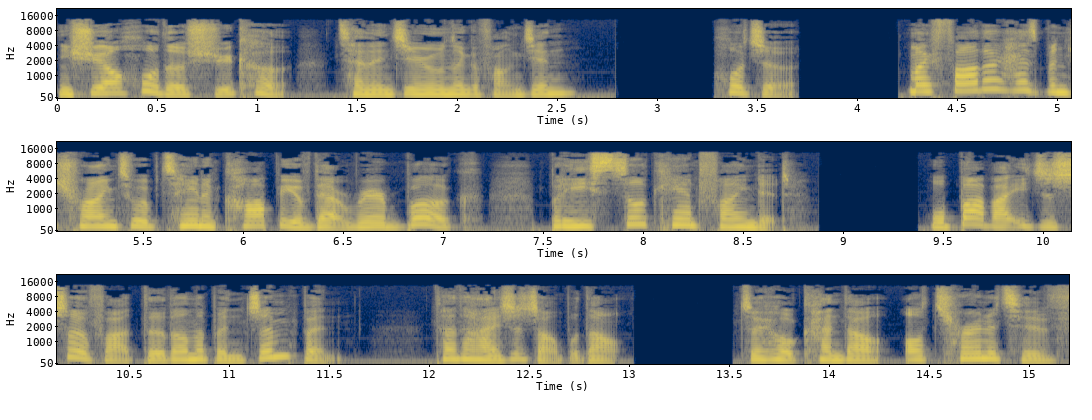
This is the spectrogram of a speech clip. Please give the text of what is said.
你需要获得许可才能进入那个房间。或者，My father has been trying to obtain a copy of that rare book, but he still can't find it。我爸爸一直设法得到那本真本，但他还是找不到。最后看到 alternative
